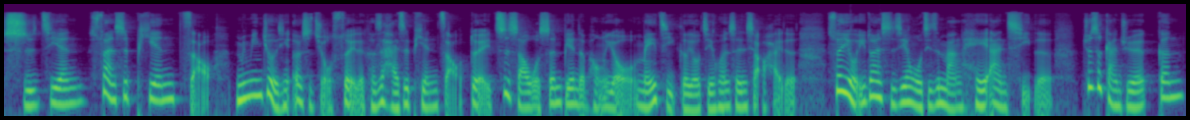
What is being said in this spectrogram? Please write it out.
时间算是偏早，明明就已经二十九岁了，可是还是偏早。对，至少我身边的朋友没几个有结婚生小孩的，所以有一段时间我其实蛮黑暗期的，就是感觉跟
